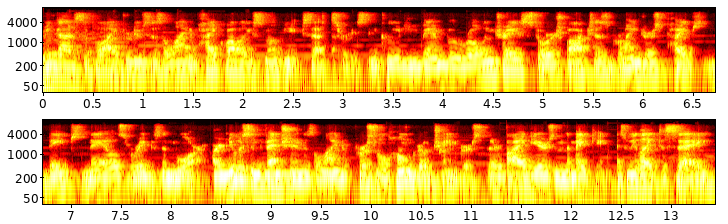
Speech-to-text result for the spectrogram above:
Green Goddess Supply produces a line of high quality smoking accessories, including bamboo rolling trays, storage boxes, grinders, pipes, vapes, nails, rigs, and more. Our newest invention is a line of personal home grow chambers that are five years in the making. As we like to say,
